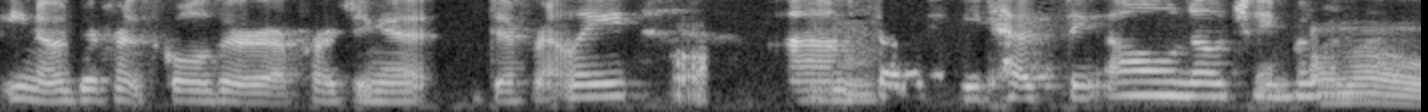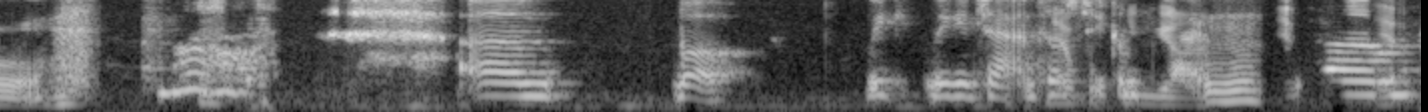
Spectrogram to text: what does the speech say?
you know different schools are approaching it differently. Oh, Um, mhm. Some may be testing. Oh no, Chamberlain. Oh Chamberlain. no. um, well, we we can chat until Yep, she comes keep back. going. Um,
